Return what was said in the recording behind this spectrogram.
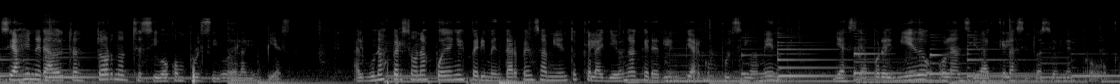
se ha generado el trastorno obsesivo compulsivo de la limpieza. Algunas personas pueden experimentar pensamientos que la lleven a querer limpiar compulsivamente, ya sea por el miedo o la ansiedad que la situación les provoca.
